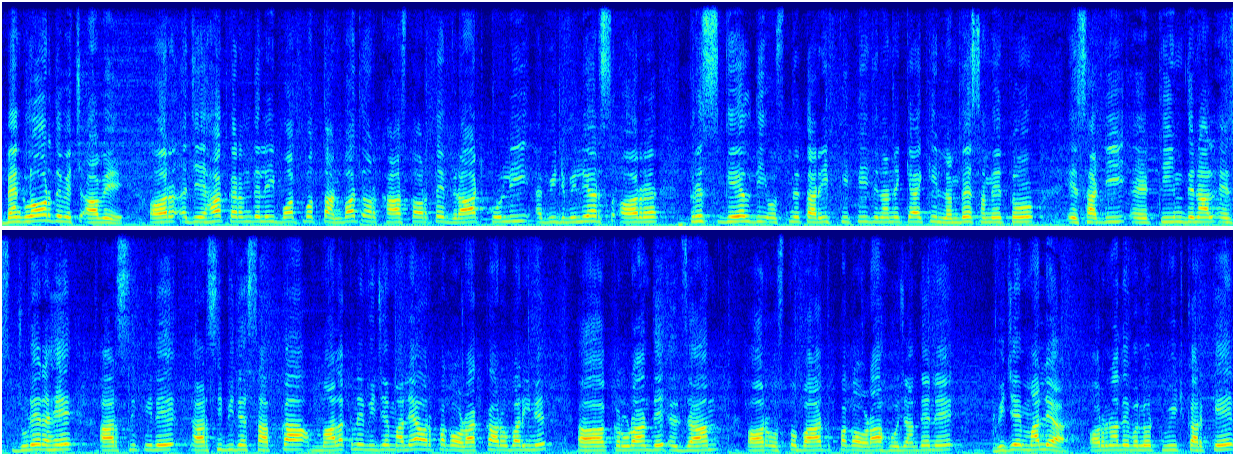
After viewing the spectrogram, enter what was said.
ਬੈਂਗਲੌਰ ਦੇ ਵਿੱਚ ਆਵੇ। ਔਰ ਅਜਿਹਾ ਕਰਨ ਦੇ ਲਈ ਬਹੁਤ-ਬਹੁਤ ਧੰਨਵਾਦ ਔਰ ਖਾਸ ਤੌਰ ਤੇ ਵਿਰਾਟ ਕੋਹਲੀ, ਅਬੀ ਡਿਵੀਲੀਅਰਸ ਔਰ ਕ੍ਰਿਸ ਗੇਲ ਦੀ ਉਸਨੇ ਤਾਰੀਫ ਕੀਤੀ, ਜਿਨ੍ਹਾਂ ਨੇ ਕਿਹਾ ਕਿ ਲੰਬੇ ਸਮੇਂ ਤੋਂ ਇਹ ਸਾਡੀ ਟੀਮ ਦੇ ਨਾਲ ਇਸ ਜੁੜੇ ਰਹੇ। ਆਰਸੀਪੀ ਦੇ ਆਰਸੀਬੀ ਦੇ ਸਾਬਕਾ ਮਾਲਕ ਨੇ ਵਿਜੇ ਮਾਲਿਆ ਔਰ ਭਗੌੜਾ ਕਾਰੋਬਾਰੀ ਨੇ ਕਰੋੜਾਂ ਦੇ ਇਲਜ਼ਾਮ ਔਰ ਉਸ ਤੋਂ ਬਾਅਦ ਭਗੌੜਾ ਹੋ ਜਾਂਦੇ ਨੇ। ਵਿਜੇ ਮਾਲਿਆ ਔਰ ਉਹਨਾਂ ਦੇ ਵੱਲੋਂ ਟਵੀਟ ਕਰਕੇ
